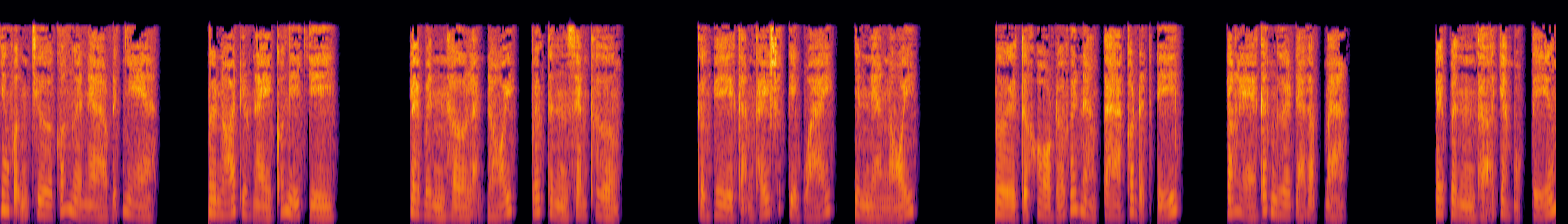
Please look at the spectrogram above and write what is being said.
nhưng vẫn chưa có người nào đến nhà. người nói điều này có nghĩa gì? Lê Bình hờ lạnh nói, béo tình xem thường. Thường Hy cảm thấy rất kỳ quái, nhìn nàng nói. Người tự hồ đối với nàng ta có địch ý, chẳng lẽ các ngươi đã gặp mạng. Lê Bình thở ra một tiếng,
